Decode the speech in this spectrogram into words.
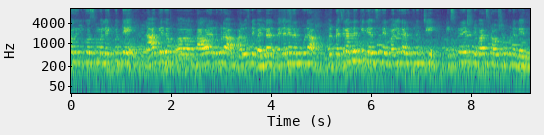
పదవుల కోసమో లేకపోతే నాకేదో కావాలని కూడా ఆ రోజు నేను వెళ్ళ వెళ్ళలేదని కూడా మరి ప్రజలందరికీ తెలుసు. నేను మళ్ళీ దాని గురించి ఎక్స్ప్లెనేషన్ ఇవ్వాల్సిన అవసరం కూడా లేదు.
